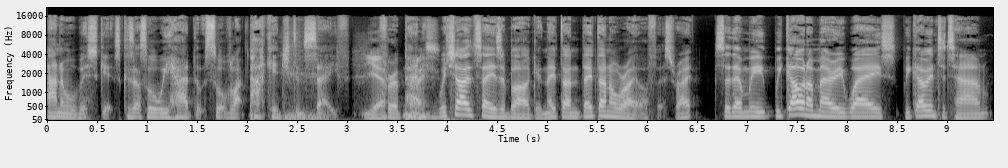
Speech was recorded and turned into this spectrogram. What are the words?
animal biscuits because that's all we had that was sort of like packaged and safe Yeah, for a penny, nice. which I'd say is a bargain. They've done they've done all right off us, right? So then we we go on our merry ways. We go into town.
